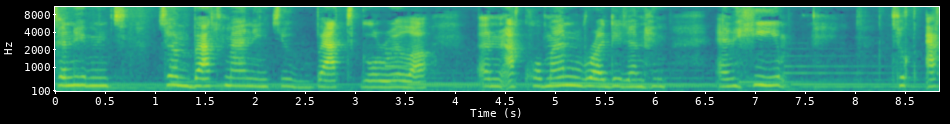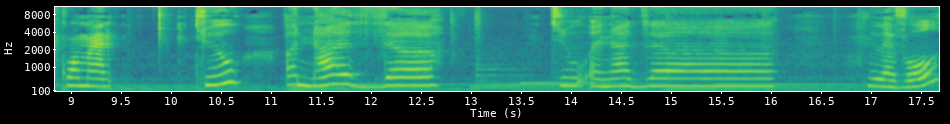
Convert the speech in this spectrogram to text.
turned him turned batman into bat gorilla. And aquaman rided on him. And he took aquaman to another to another level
